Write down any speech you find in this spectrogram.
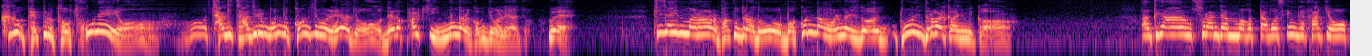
그거 100%더 손해예요. 어, 자기 자질을 먼저 검증을 해야죠. 내가 팔 수 있는가를 검증을 해야죠. 왜? 디자인만 하나를 바꾸더라도 뭐 건당 얼마지 돈이 들어갈 거 아닙니까? 아, 그냥 술 한 잔 먹었다고 생각하죠.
